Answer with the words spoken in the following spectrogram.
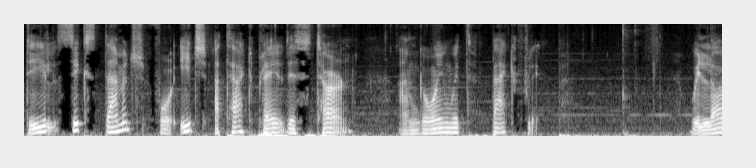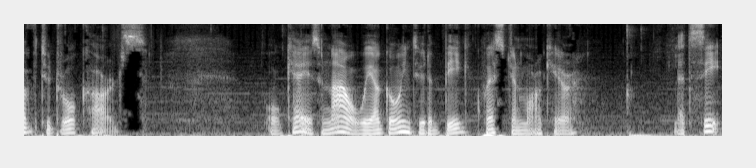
Deal 6 damage for each attack played this turn. I'm going with backflip. We love to draw cards. Okay, so now we are going to the big question mark here. Let's see.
